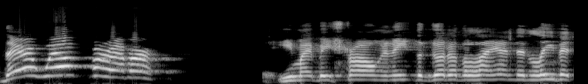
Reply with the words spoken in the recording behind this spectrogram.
their wealth forever. That ye may be strong and eat the good of the land and leave it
